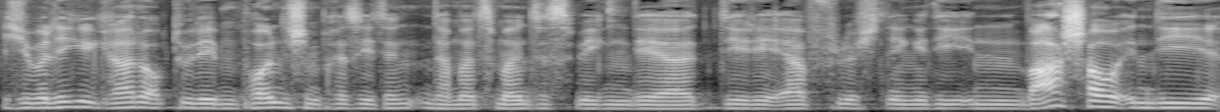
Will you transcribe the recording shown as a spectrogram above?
Ich überlege gerade, ob du den polnischen Präsidenten damals meintest, wegen der DDR-Flüchtlinge, die in Warschau in die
